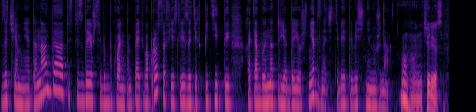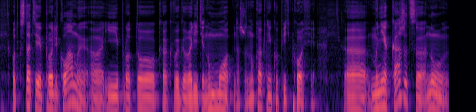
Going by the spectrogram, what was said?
зачем мне это надо? То есть ты задаешь себе буквально там пять вопросов, если из этих пяти ты хотя бы на три отдаешь нет, значит тебе эта вещь не нужна. Ага, интересно. Вот, кстати, про рекламы э, и про то, как вы говорите, ну модно же, ну как не купить кофе. Э, мне кажется, ну,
